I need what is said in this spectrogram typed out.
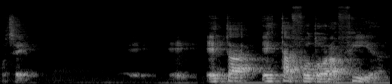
O sea, eh, esta, esta fotografía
